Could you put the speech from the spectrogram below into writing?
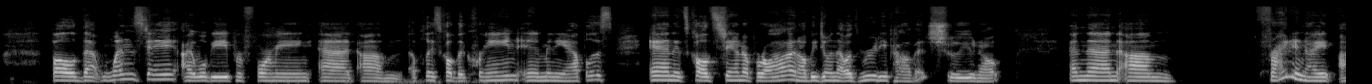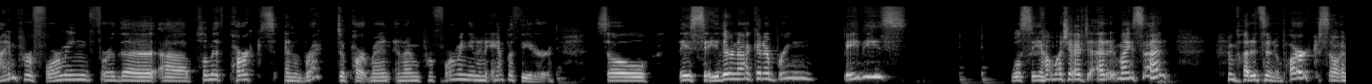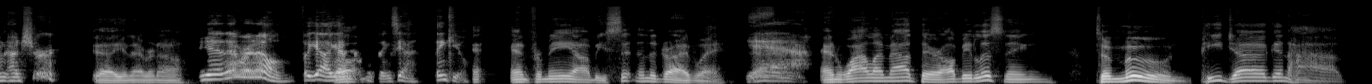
Followed that Wednesday, I will be performing at um, a place called the Crane in Minneapolis, and it's called Stand Up Raw, and I'll be doing that with Rudy Pavich, who you know. And then um, Friday night, I'm performing for the uh, Plymouth Parks and Rec Department, and I'm performing in an amphitheater. So they say they're not going to bring babies. We'll see how much I have to edit my set, but it's in a park, so I'm not sure. Yeah, you never know. You never know. But yeah, I got Well- a couple things. Yeah. Thank you. And for me, I'll be sitting in the driveway. Yeah. And while I'm out there, I'll be listening to Moon, Pjugg, and Hobbs.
